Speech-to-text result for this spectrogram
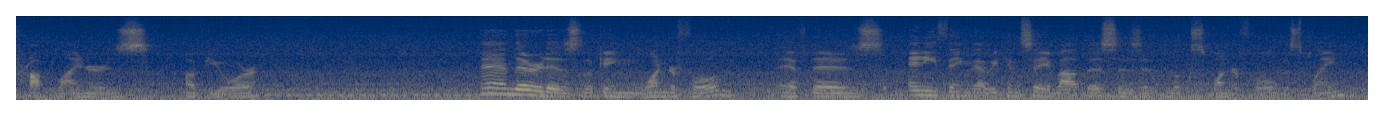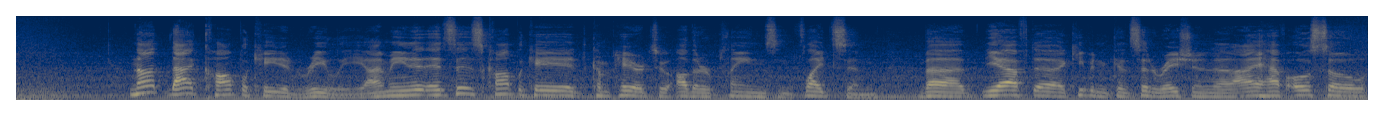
prop liners of yore. And there it is, looking wonderful if there's anything that we can say about this is it looks wonderful, this plane. Not that complicated really. I mean, it, it's complicated compared to other planes in Flight Sim, but you have to keep in consideration that I have also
